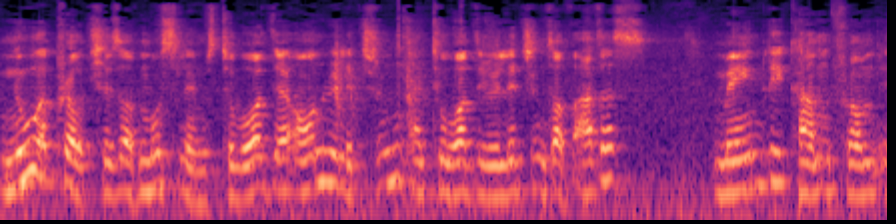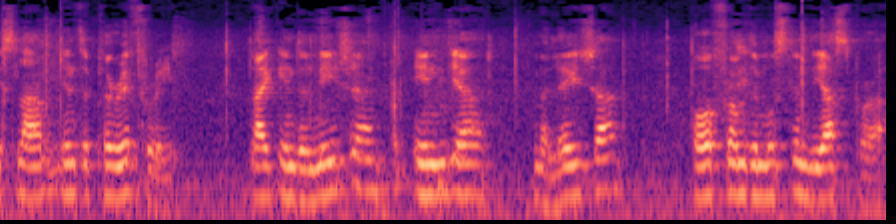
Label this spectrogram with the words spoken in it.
new approaches of Muslims toward their own religion and toward the religions of others mainly come from Islam in the periphery, like Indonesia, India, Malaysia, or from the Muslim diaspora.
